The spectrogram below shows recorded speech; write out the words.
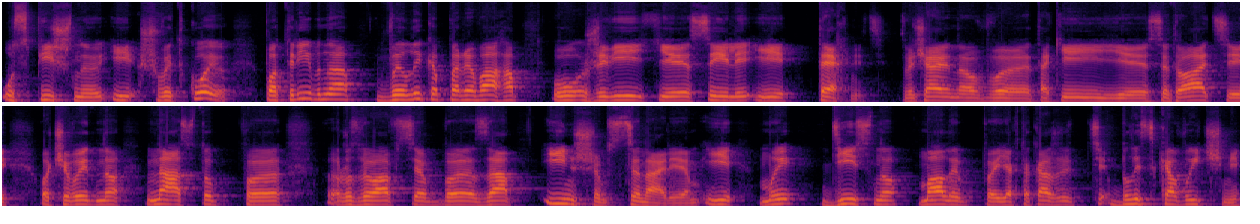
успішною і швидкою, потрібна велика перевага у живій е, силі і техніці. Звичайно, в такій е, ситуації, очевидно, наступ е, розвивався б за іншим сценарієм, і ми дійсно мали б, як то кажуть, блискавичні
